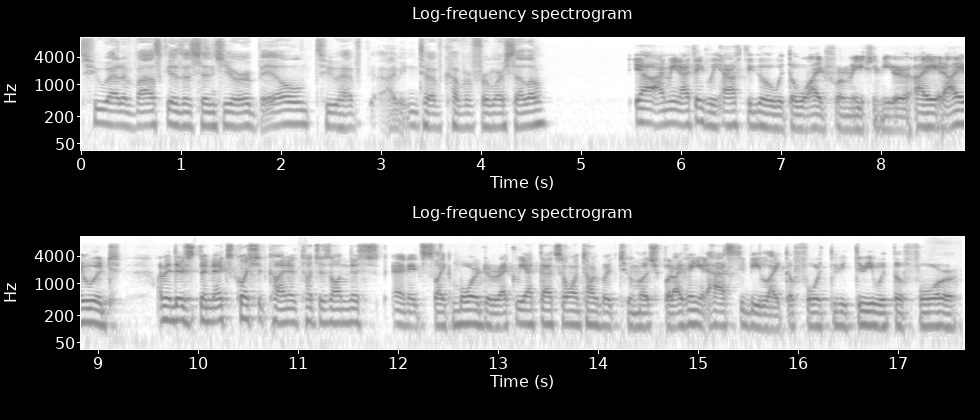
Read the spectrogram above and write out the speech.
two out of Vasquez, Asensio, or Bale to have? I mean, to have cover for Marcelo. Yeah, I mean, I think we have to go with the wide formation here. I I would I mean, there's the next question kind of touches on this, and it's like more directly at that. So I won't talk about it too much, but I think it has to be like a four-three-three with the four,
